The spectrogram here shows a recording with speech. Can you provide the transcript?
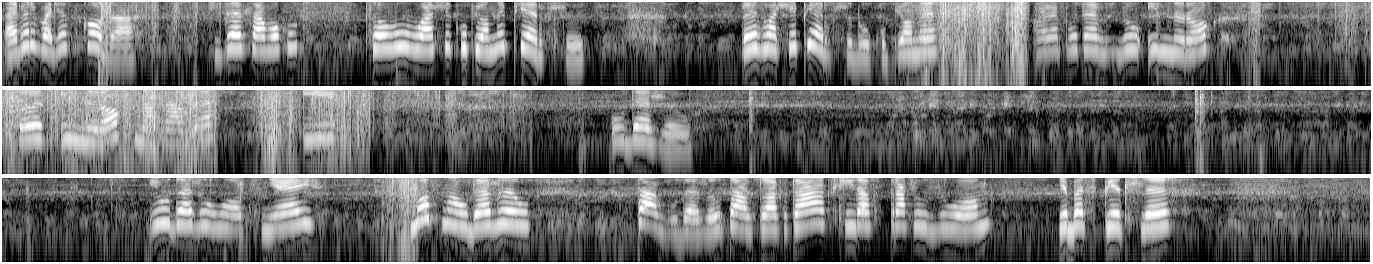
Najpierw będzie Skoda. Czyli ten samochód, co był właśnie kupiony pierwszy. To jest właśnie pierwszy był kupiony, ale potem był inny rok. To jest inny rok, naprawdę. I uderzył. I uderzył mocniej. Mocno uderzył. Tak uderzył, tak, tak, tak. Czyli raz trafił złom. Niebezpieczny.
